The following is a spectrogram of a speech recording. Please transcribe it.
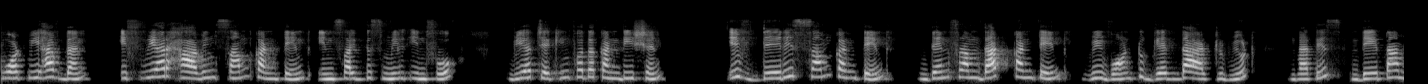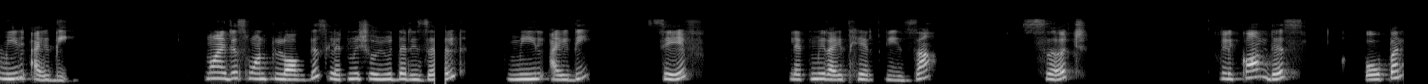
what we have done if we are having some content inside this meal info we are checking for the condition. If there is some content then from that content we want to get the attribute that is data meal id now i just want to log this. Let me show you the result. Meal id save. Let me write here pizza search click on this open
